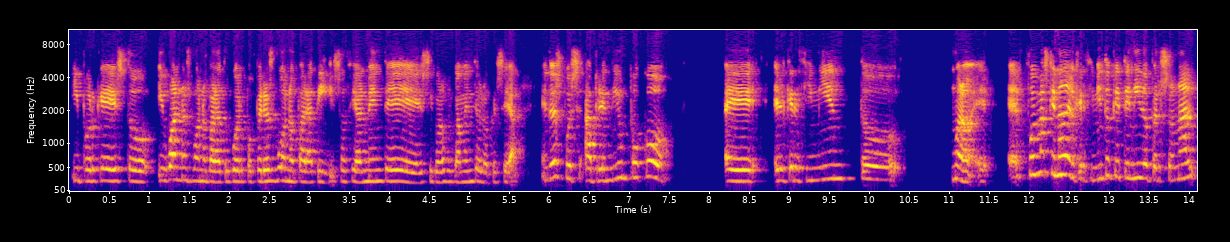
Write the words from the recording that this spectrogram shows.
y por qué esto igual no es bueno para tu cuerpo, pero es bueno para ti socialmente, psicológicamente o lo que sea. Entonces, pues aprendí un poco eh, el crecimiento, bueno, eh, eh, fue más que nada el crecimiento que he tenido personal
